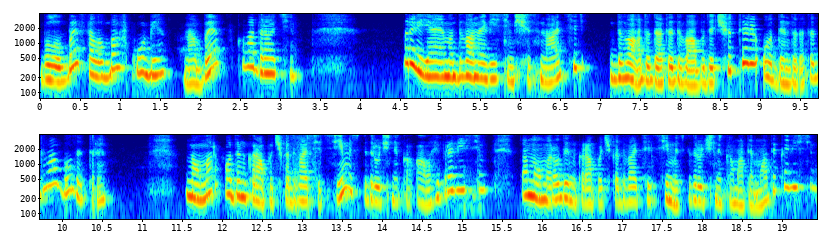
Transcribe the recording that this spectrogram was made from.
Було b, стало b в кубі, на b в квадраті. Перевіряємо 2 на 8 – 16. 2 додати 2 буде 4, 1 додати 2 буде 3. Номер 1.27 із підручника Алгебра 8 та номер 1.27 із підручника Математика 8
